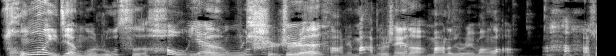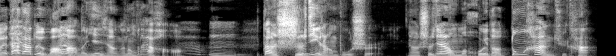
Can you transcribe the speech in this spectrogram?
从未见过如此厚颜无耻之人啊！”这骂的是谁呢？骂的就是这王朗 啊。所以大家对王朗的印象可能不太好，嗯但实际上不是啊。实际上，我们回到东汉去看，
